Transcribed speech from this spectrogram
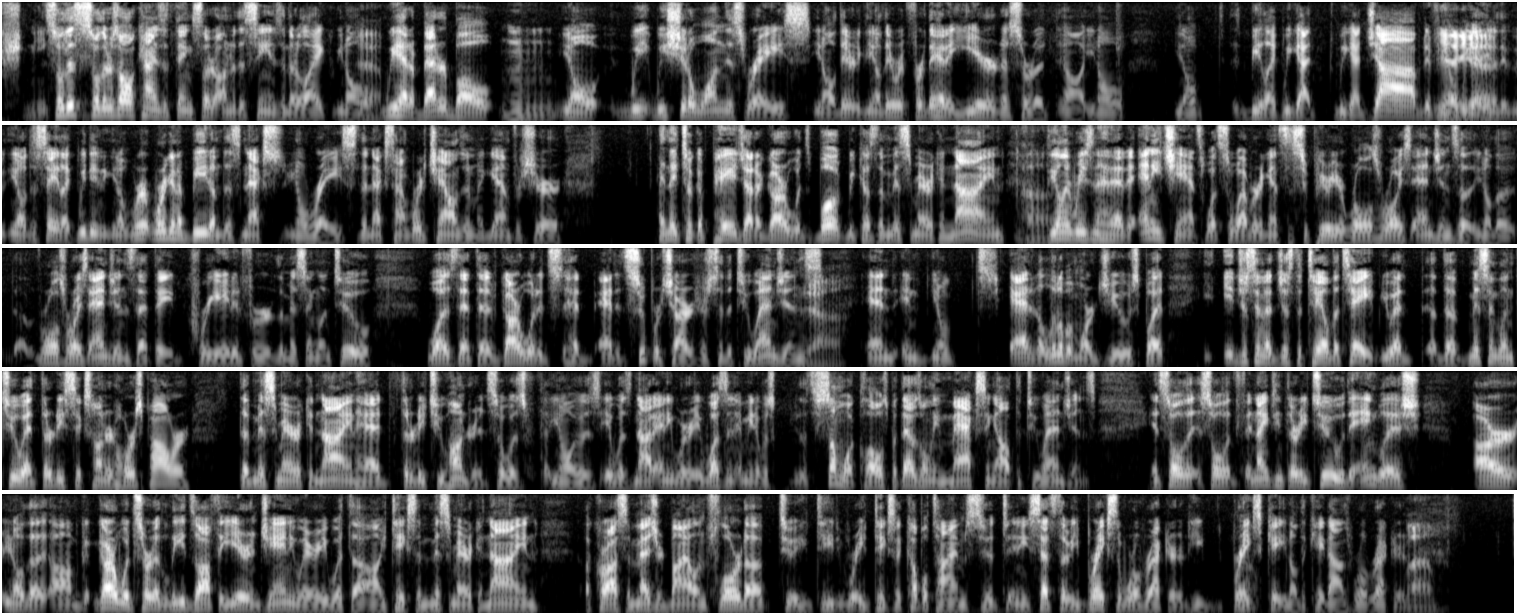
so this, so there's all kinds of things that are under the scenes, and they're like, you know, Yeah. we had a better boat, Mm-hmm. you know, we we should have won this race. You know, they you know they were for they had a year to sort of uh, you know, you know, be like we got we got jobbed if you Yeah, know we yeah. got you know, you know to say like we didn't you know we're we're gonna beat them this next you know race the next time we're challenging them again for sure and they took a page out of Gar Wood's book because the Miss America 9 Uh-huh. the only reason it had any chance whatsoever against the superior Rolls Royce engines uh, you know the uh, Rolls Royce engines that they created for the Miss England 2 was that the Gar Wood had, had added superchargers to the two engines Yeah. and and you know added a little bit more juice but it, it just in a, just the tail of the tape you had uh, the Miss England 2 had 3600 horsepower the Miss America 9 had 3200 so it was you know it was it was not anywhere it wasn't I mean it was somewhat close but that was only maxing out the two engines and so the, so in 1932 the English are you know the um, Gar Wood sort of leads off the year in January with uh, he takes the Miss America 9 across a measured mile in Florida to he, he, he takes it a couple times to, to, and he sets the he breaks the world record he breaks K, you know the Kaye Don's world record Wow.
